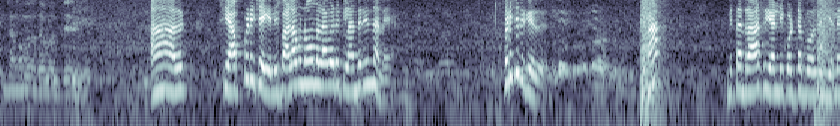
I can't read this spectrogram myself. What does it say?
இந்த மோதிரத்தை கொடுத்து ஆ அது சரி அப்படி செய்யல. இப்போ அளவு நோமல் அளவு எடுக்கலாம். தெரியும் தானே? பிடிச்சிருக்கு இது. ஆ? நீ தான் ராசி அள்ளி கொட்ட போகுது தெரியல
